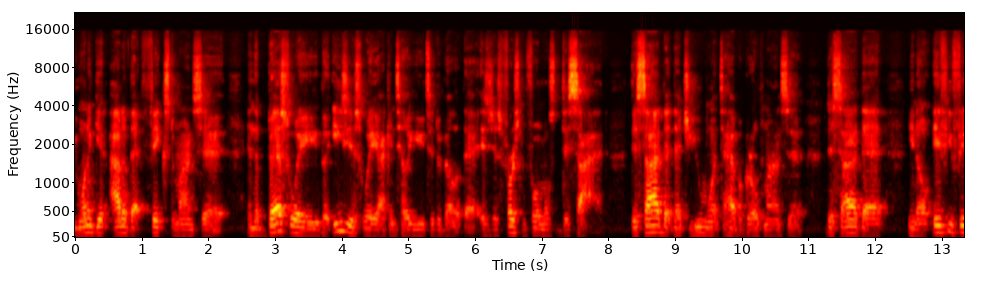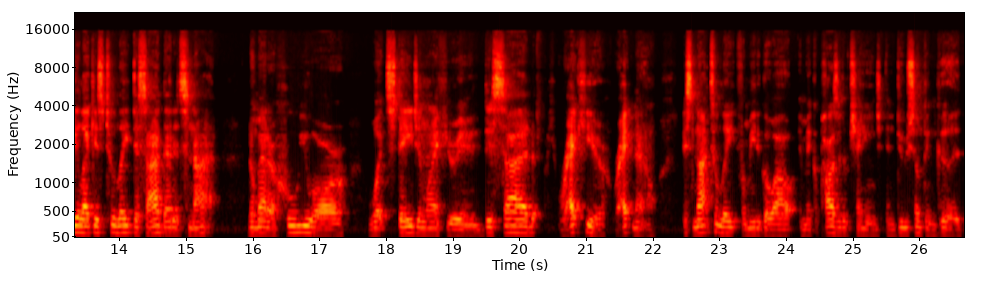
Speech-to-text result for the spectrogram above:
you want to get out of that fixed mindset and the best way, the easiest way I can tell you to develop that is just first and foremost decide. Decide that that you want to have a growth mindset. Decide that, you know, if you feel like it's too late, decide that it's not. No matter who you are, what stage in life you're in, decide right here, right now. It's not too late for me to go out and make a positive change and do something good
